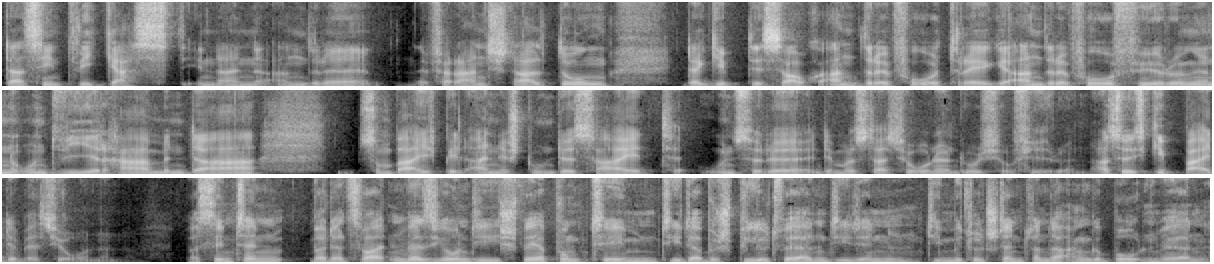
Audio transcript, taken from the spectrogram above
da sind wir Gast in einer anderen Veranstaltung. Da gibt es auch andere Vorträge, andere Vorführungen und wir haben da zum Beispiel eine Stunde Zeit, unsere Demonstrationen durchzuführen. Also es gibt beide Versionen. Was sind denn bei der zweiten Version die Schwerpunktthemen, die da bespielt werden, die den die Mittelständlern da angeboten werden?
